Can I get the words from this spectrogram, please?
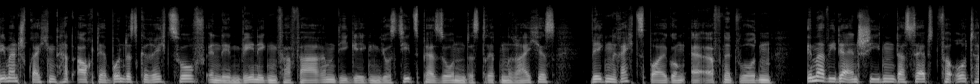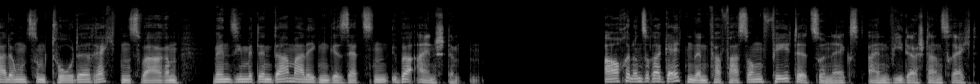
Dementsprechend hat auch der Bundesgerichtshof in den wenigen Verfahren, die gegen Justizpersonen des Dritten Reiches wegen Rechtsbeugung eröffnet wurden, immer wieder entschieden, dass selbst Verurteilungen zum Tode rechtens waren, wenn sie mit den damaligen Gesetzen übereinstimmten. Auch in unserer geltenden Verfassung fehlte zunächst ein Widerstandsrecht.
